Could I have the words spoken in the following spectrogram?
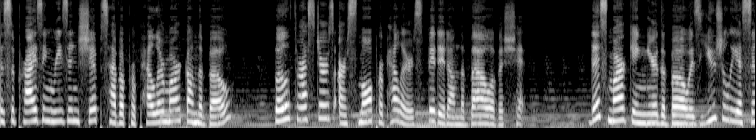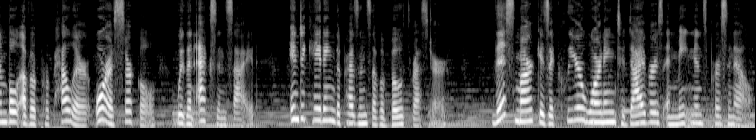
The surprising reason ships have a propeller mark on the bow? Bow thrusters are small propellers fitted on the bow of a ship. This marking near the bow is usually a symbol of a propeller or a circle with an X inside, indicating the presence of a bow thruster. This mark is a clear warning to divers and maintenance personnel,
